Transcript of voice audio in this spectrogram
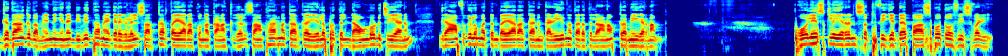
ഗതാഗതം എന്നിങ്ങനെ വിവിധ മേഖലകളിൽ സർക്കാർ തയ്യാറാക്കുന്ന കണക്കുകൾ സാധാരണക്കാർക്ക് എളുപ്പത്തിൽ ഡൗൺലോഡ് ചെയ്യാനും ഗ്രാഫുകളും മറ്റും തയ്യാറാക്കാനും കഴിയുന്ന തരത്തിലാണ് ക്രമീകരണം. Police clearance certificate passport office വഴി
